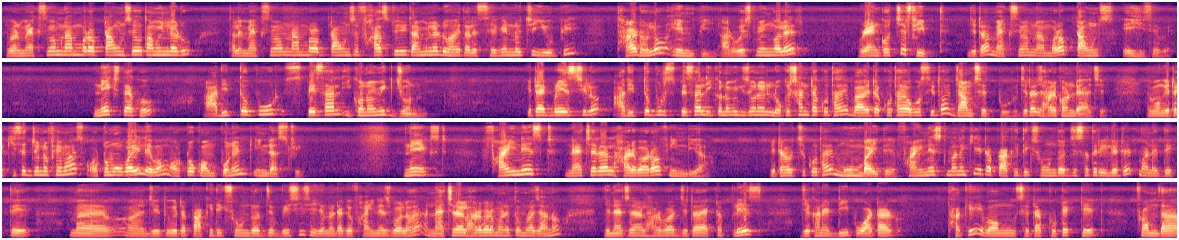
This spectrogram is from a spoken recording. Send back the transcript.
এবার ম্যাক্সিমাম নাম্বার অফ টাউন্সেও তামিলনাড়ু, তাহলে ম্যাক্সিমাম নাম্বার অফ টাউন্সে ফার্স্ট যদি তামিলনাড়ু হয়, তাহলে সেকেন্ড হচ্ছে ইউপি থার্ড হলো এমপি আর ওয়েস্ট বেঙ্গলের র্যাঙ্ক হচ্ছে ফিফথ যেটা ম্যাক্সিমাম নাম্বার অফ টাউনস এই হিসেবে। নেক্সট দেখো, আদিত্যপুর স্পেশাল ইকোনমিক জোন এটা একবার এসেছিল। আদিত্যপুর স্পেশাল ইকোনমিক জোনের লোকেশনটা কোথায় বা এটা কোথায় অবস্থিত? জামশেদপুর, যেটা ঝাড়খণ্ডে আছে। এবং এটা কিসের জন্য ফেমাস অটোমোবাইল এবং auto component industry next finest natural harbour of India এটা হচ্ছে কোথায়? মুম্বাইতে। ফাইনেস্ট মানে কি? এটা প্রাকৃতিক সৌন্দর্যের সাথে রিলেটেড মানে দেখতে যেহেতু এটা প্রাকৃতিক সৌন্দর্য বেশি সেই জন্য এটাকে ফাইনেস্ট বলা হয়। ন্যাচারাল হারবার মানে তোমরা জানো যে ন্যাচারাল হারবার যেটা একটা প্লেস যেখানে ডিপ ওয়াটার থাকে এবং সেটা protected from the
